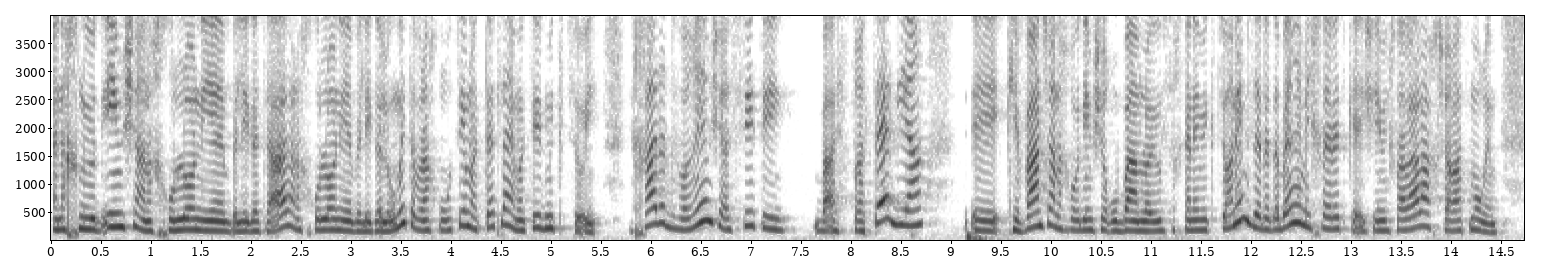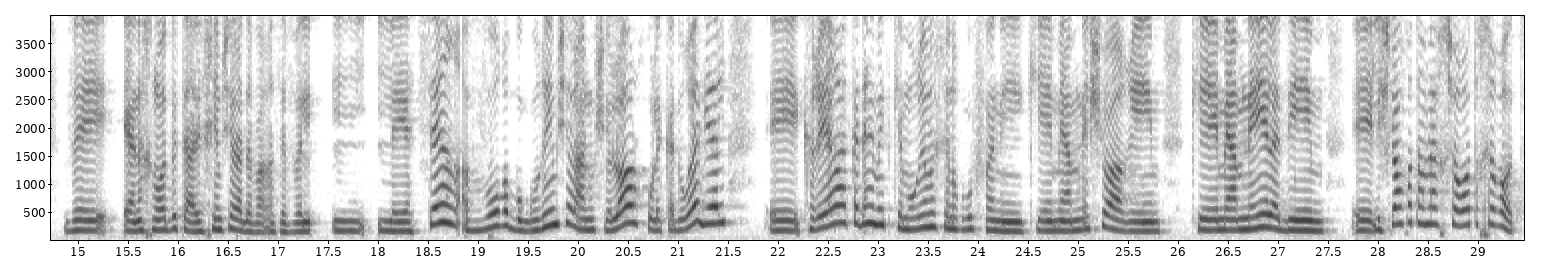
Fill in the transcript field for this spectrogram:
אנחנו יודעים שאנחנו לא נהיה בליגת העל, אנחנו לא נהיה בליגה לאומית, אבל אנחנו רוצים לתת להם עתיד מקצועי. אחד הדברים שעשיתי באסטרטגיה, אה, כיוון שאנחנו יודעים שרובם לא היו שחקנים מקצוענים, זה לדבר עם מכללת קיי, שהיא מכללה להכשרת מורים. ואנחנו עוד בתהליכים של הדבר הזה, ולייצר עבור הבוגרים שלנו שלא הלכו לכדורגל, אה, קריירה אקדמית כמורים לחינוך גופני, כמאמני שוערים, כמאמני ילדים, אה, לשלוח אותם להכשרות אחרות.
